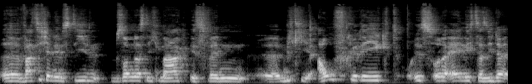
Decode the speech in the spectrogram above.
äh, was ich an dem Stil besonders nicht mag, ist, wenn äh, Mickey aufgeregt ist oder ähnlich, dass sie da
